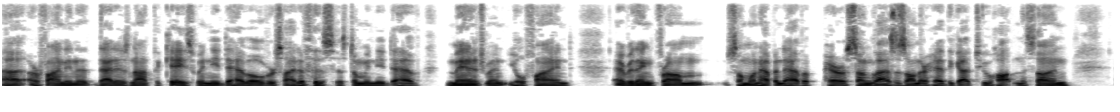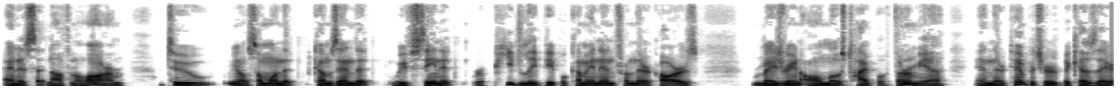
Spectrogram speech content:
Uh, are finding that that is not the case. We need to have oversight of this system. We need to have management. You'll find everything from someone happened to have a pair of sunglasses on their head that got too hot in the sun and it's setting off an alarm to, you know, someone that comes in that we've seen it repeatedly, people coming in from their cars measuring almost hypothermia in their temperatures because they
